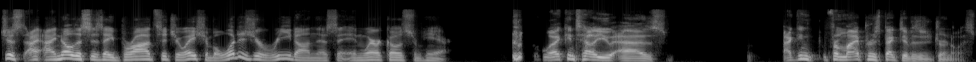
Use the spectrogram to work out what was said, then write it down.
just I, I know this is a broad situation, but what is your read on this and where it goes from here? Well, I can tell you as I can from my perspective as a journalist,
